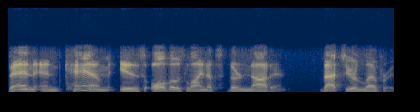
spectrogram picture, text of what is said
Ben and Cam is all those lineups they're not in. That's your leverage.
